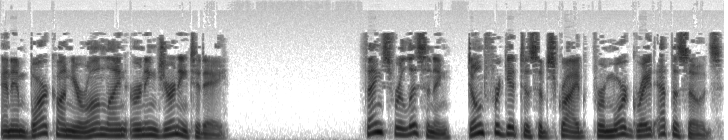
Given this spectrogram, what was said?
and embark on your online earning journey today. Thanks for listening. Don't forget to subscribe for more great episodes.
